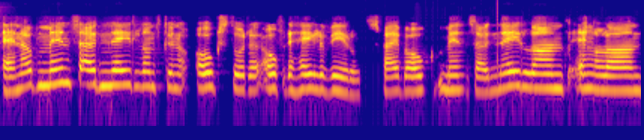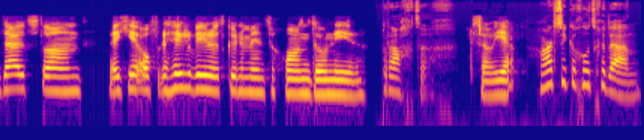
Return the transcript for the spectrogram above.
En ook mensen uit Nederland kunnen ook storten over de hele wereld. Dus wij hebben ook mensen uit Nederland, Engeland, Duitsland. Weet je, over de hele wereld kunnen mensen gewoon doneren. Prachtig. Zo ja, Hartstikke goed gedaan.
